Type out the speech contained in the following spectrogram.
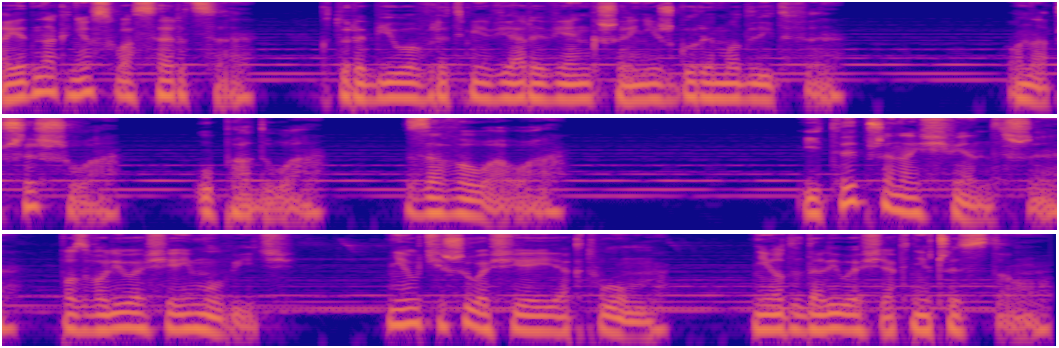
a jednak niosła serce, które biło w rytmie wiary większej niż góry modlitwy. Ona przyszła, upadła, zawołała. I ty, przenajświętszy, pozwoliłeś jej mówić. Nie uciszyłeś jej jak tłum, nie oddaliłeś jak nieczystą,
